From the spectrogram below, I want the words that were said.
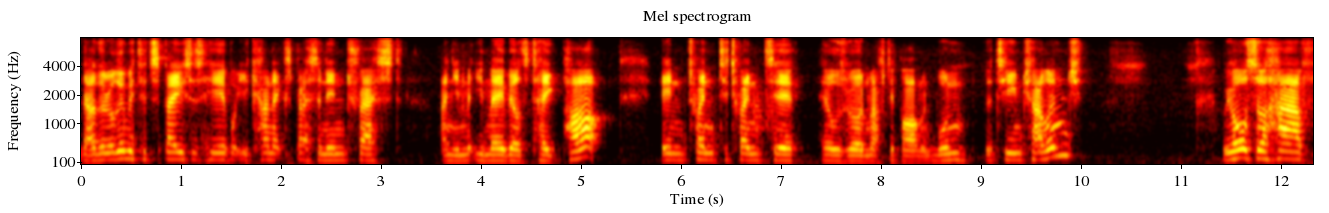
Now, there are limited spaces here, but you can express an interest and you, you may be able to take part. In 2020, Hills Road Maths Department won the team challenge. We also have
